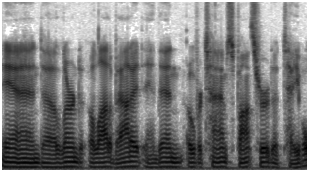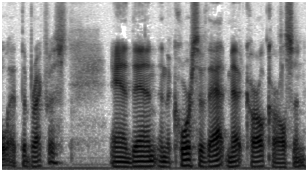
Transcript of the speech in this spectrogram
and uh, learned a lot about it. And then over time, sponsored a table at the breakfast. And then in the course of that, met Carl Carlson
